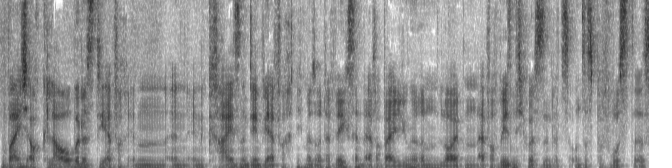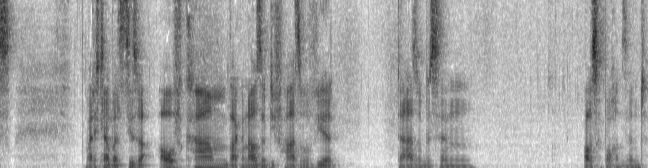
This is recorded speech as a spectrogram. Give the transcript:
Wobei ich auch glaube, dass die einfach in, in, in Kreisen, in denen wir einfach nicht mehr so unterwegs sind, einfach bei jüngeren Leuten einfach wesentlich größer sind, als uns das bewusst ist. Weil ich glaube, als die so aufkamen, war genauso die Phase, wo wir da so ein bisschen ausgebrochen sind.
